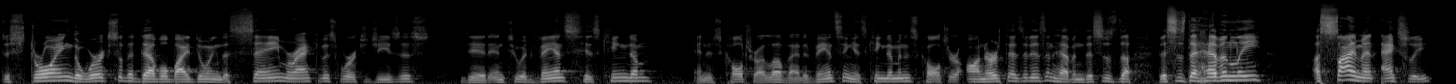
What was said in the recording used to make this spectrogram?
destroying the works of the devil by doing the same miraculous works Jesus did, and to advance his kingdom and his culture. I love that. Advancing his kingdom and his culture on earth as it is in heaven. This is the, this is the heavenly assignment, actually,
